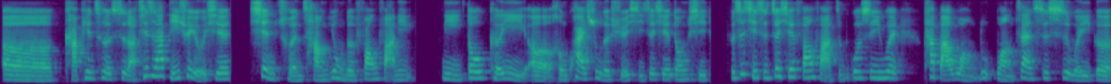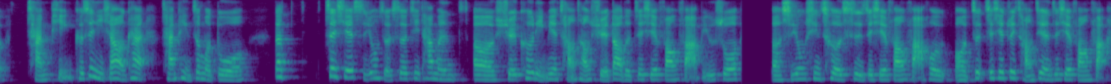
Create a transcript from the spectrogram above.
嗯、呃卡片测试啦，其实它的确有一些现存常用的方法，你你都可以呃很快速的学习这些东西。可是其实这些方法只不过是因为它把网络网站是视为一个产品，可是你想想看，产品这么多，那这些使用者设计他们呃学科里面常常学到的这些方法，比如说。呃，实用性测试这些方法，或呃，这这些最常见的这些方法，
